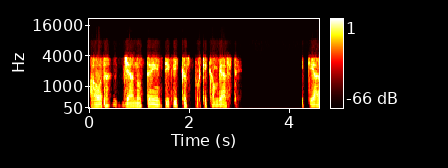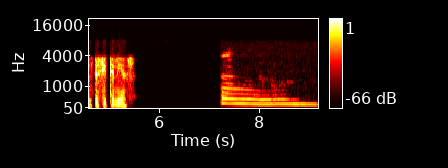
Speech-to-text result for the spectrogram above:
ahora ya no te identificas porque cambiaste y que antes sí tenías. Mm.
